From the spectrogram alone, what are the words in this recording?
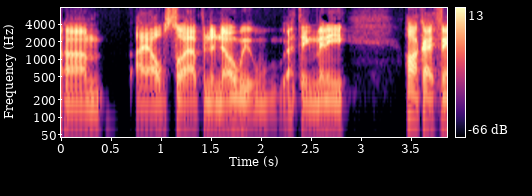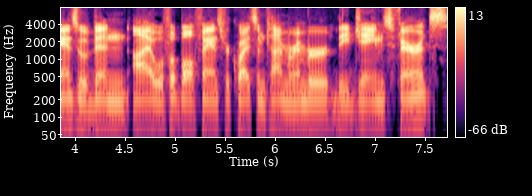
Um, I also happen to know we I think many Hawkeye fans who have been Iowa football fans for quite some time remember the James Ferentz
